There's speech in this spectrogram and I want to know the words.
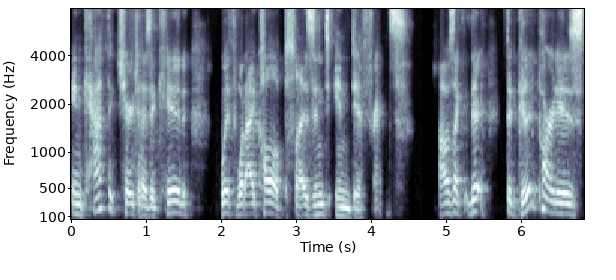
in Catholic church as a kid with what I call a pleasant indifference. I was like, the good part is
